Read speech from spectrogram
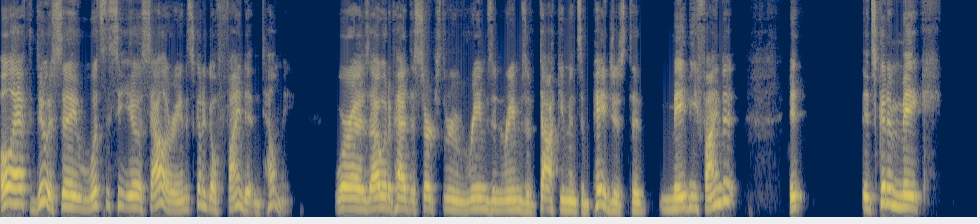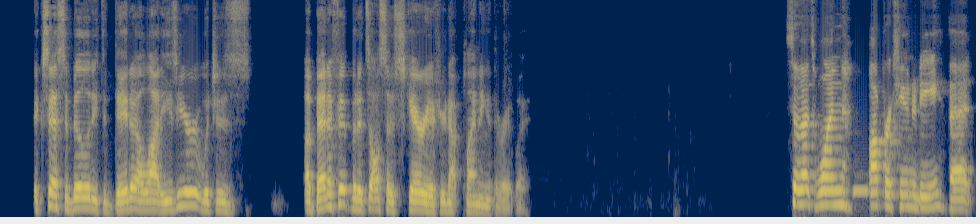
all I have to do is say, what's the CEO's salary? And it's going to go find it and tell me. Whereas I would have had to search through reams and reams of documents and pages to maybe find it. It it's going to make accessibility to data a lot easier, which is a benefit, but it's also scary if you're not planning it the right way. So that's one opportunity that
